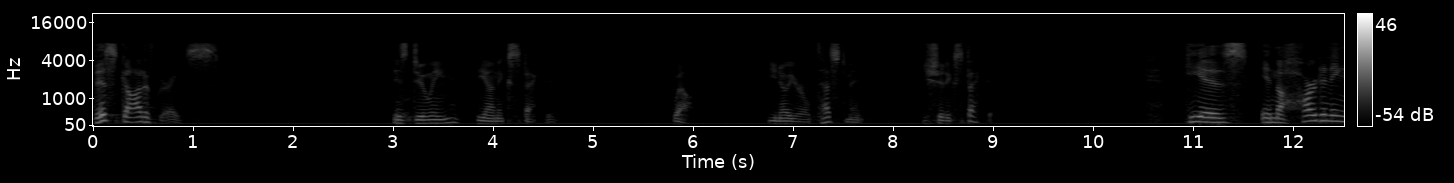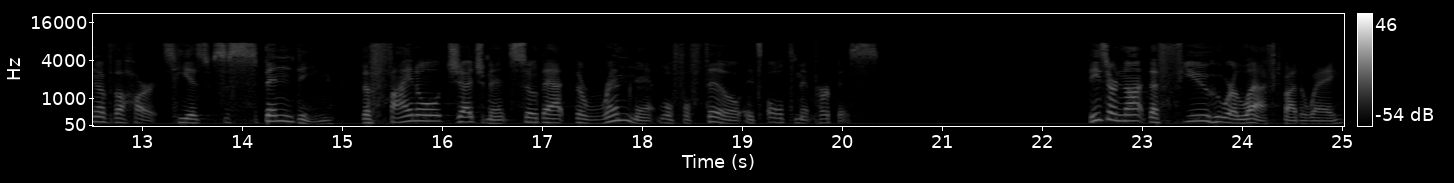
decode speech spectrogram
this God of grace is doing the unexpected. Well, you know your Old Testament, you should expect it. He is in the hardening of the hearts, he is suspending the final judgment so that the remnant will fulfill its ultimate purpose. These are not the few who are left, by the way,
